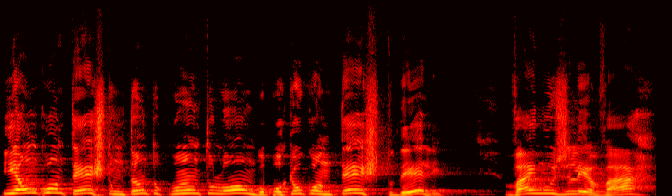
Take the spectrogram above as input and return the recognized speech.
E é um contexto um tanto quanto longo, porque o contexto dele vai nos levar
